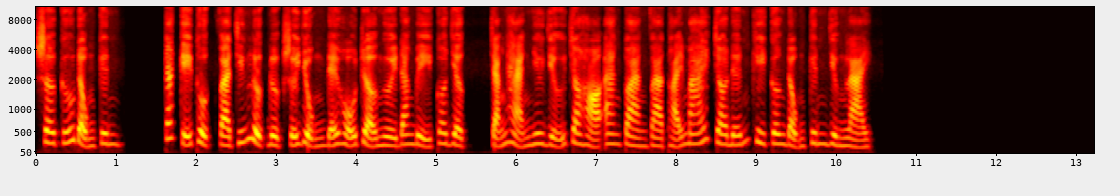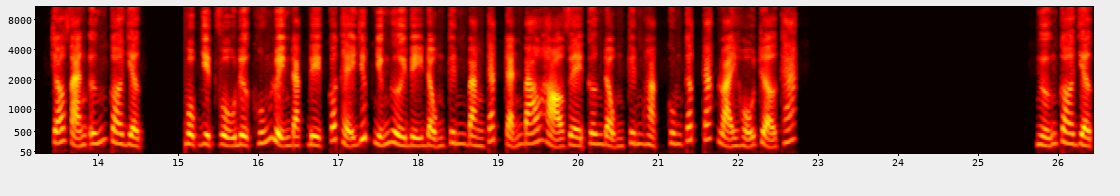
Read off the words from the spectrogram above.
Sơ cứu động kinh. Các kỹ thuật và chiến lược được sử dụng để hỗ trợ người đang bị co giật, chẳng hạn như giữ cho họ an toàn và thoải mái cho đến khi cơn động kinh dừng lại. Chó phản ứng co giật một dịch vụ được huấn luyện đặc biệt có thể giúp những người bị động kinh bằng cách cảnh báo họ về cơn động kinh hoặc cung cấp các loại hỗ trợ khác. Ngưỡng co giật.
